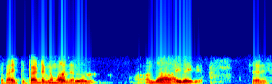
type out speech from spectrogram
sir. ಆಯಿತು. ಕಾಂಟ್ಯಾಕ್ಟ್ ನಂಬರ್ ಇದೆ ಇದೆ ಸರಿ ಸರ್.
